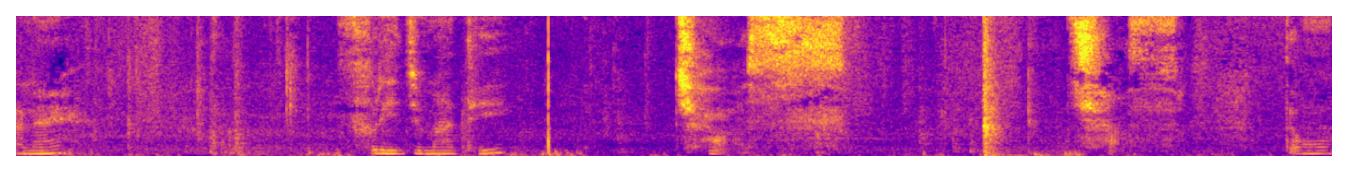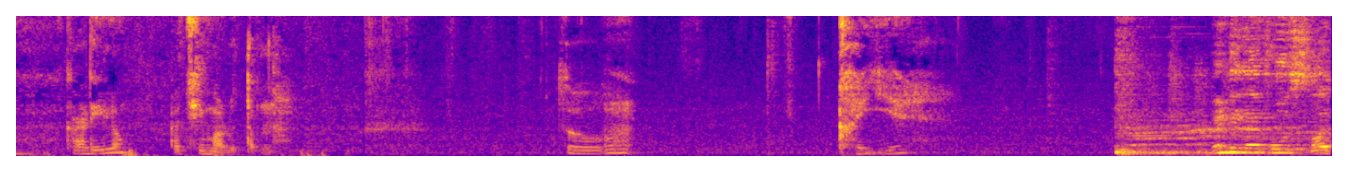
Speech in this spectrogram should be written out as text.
અને ફ્રીજમાંથી છાસ. છાસ. તો હું કાઢી લઉં પછી મળું તમને. તો ખાઈએ. ઇન્ડિયન એરફોર્સ આજ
